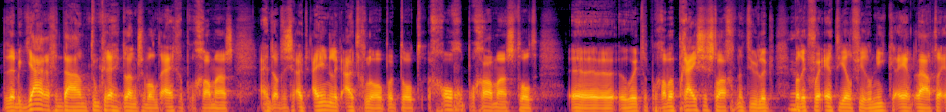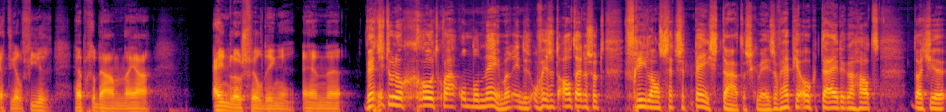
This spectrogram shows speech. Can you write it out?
Dat heb ik jaren gedaan. Toen kreeg ik langzamerhand eigen programma's. En dat is uiteindelijk uitgelopen tot goochelprogramma's, tot, eh, hoe heet het programma, Prijzenslag natuurlijk. Wat ik voor RTL Veronique, er- later RTL 4 heb gedaan. Nou ja, eindeloos veel dingen. En... eh, Werd je toen ook groot qua ondernemer? In de, of is het altijd een soort freelance ZZP-status geweest? Of heb je ook tijden gehad dat je...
